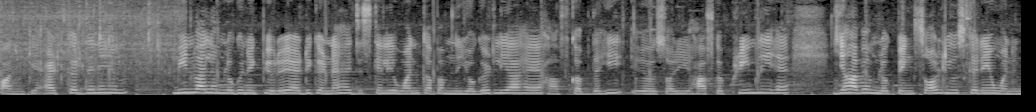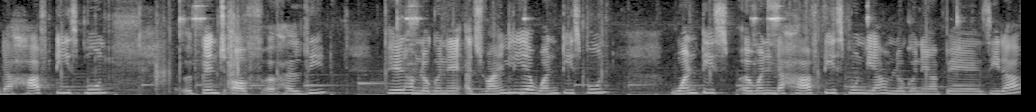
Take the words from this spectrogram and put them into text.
पानी के ऐड कर देने हैं। मीन वाल हम लोगों ने एक प्योरे रेडी करना है, जिसके लिए वन कप हमने योगर्ट लिया है हाफ़ कप दही सॉरी हाफ़ कप क्रीम ली है। यहाँ पे हम लोग पिंक सॉल्ट यूज़ करें one and half teaspoon pinch of हल्दी। फिर हम लोगों ने अजवाइन लिया one teaspoon one tea one and half teaspoon लिया हम लोगों ने यहाँ पे ज़ीरा।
